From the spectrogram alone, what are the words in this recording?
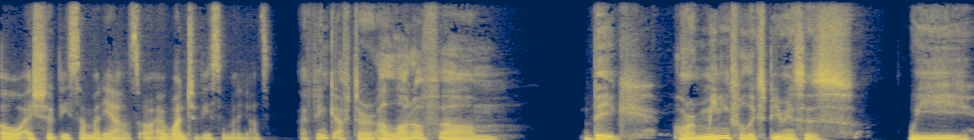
oh, I should be somebody else or I want to be somebody else? I think after a lot of um, big or meaningful experiences, we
